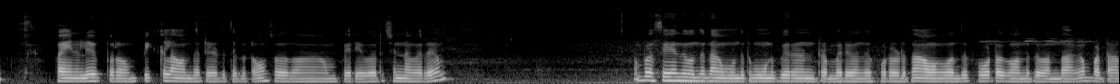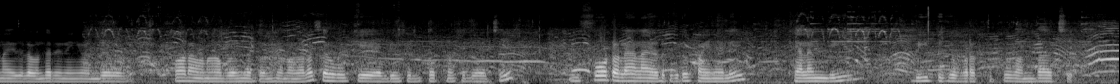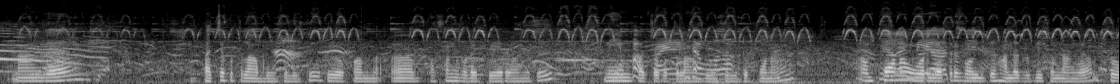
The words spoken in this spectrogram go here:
ஃபைனலி அப்புறம் பிக்கெலாம் வந்துட்டு எடுத்துக்கிட்டோம். ஸோ தான் பெரியவர் சின்னவர். அப்புறம் சேர்ந்து வந்து நாங்கள் வந்துட்டு மூணு பேருன்ற மாதிரி வந்து ஃபோட்டோ எடுத்தோம். அவங்க வந்து ஃபோட்டோக்கு வந்துட்டு வந்தாங்க. பட் ஆனால் இதில் வந்துட்டு நீங்கள் வந்து போட வேணாம் அப்படின்னு சொல்லிட்டு சொன்னதால சரி ஓகே அப்படின்னு சொல்லிட்டு சொல்லி வச்சு ஃபோட்டோலாம் எல்லாம் எடுத்துக்கிட்டு ஃபைனலி கிளம்பி வீட்டுக்கு வரத்துக்கு வந்தாச்சு. நாங்கள் பச்சை குத்தலாம் அப்படின்னு சொல்லிட்டு போய் உட்காந்தோம் பசங்களோட பேர் வந்துட்டு நேம் பச்சை குத்தலாம் அப்படின்னு சொல்லிட்டு போனேன். போனால் ஒரு லெட்டருக்கு வந்துட்டு ஹண்ட்ரட் ருபீஸ் சொன்னாங்க. ஸோ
